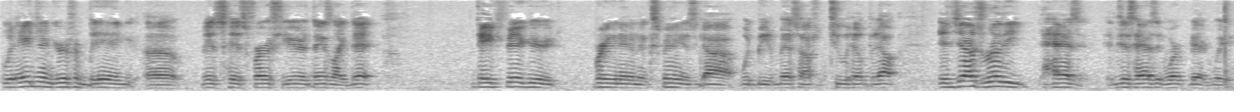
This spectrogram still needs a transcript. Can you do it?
with Adrian Griffin being uh this his first year and things like that, they figured bringing in an experienced guy would be the best option to help it out. It just really hasn't. It just hasn't worked that way.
